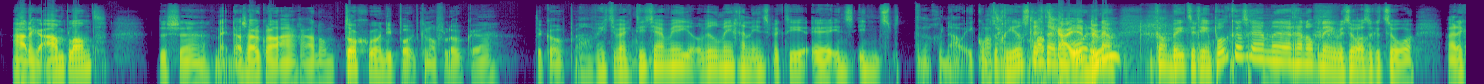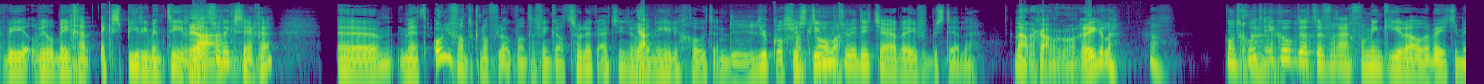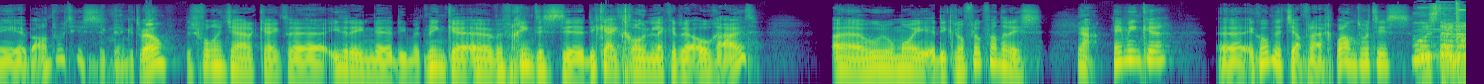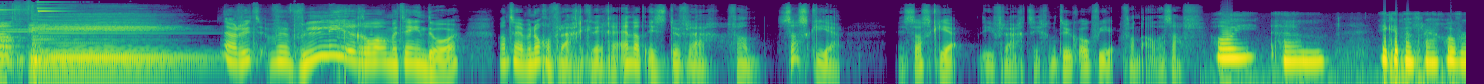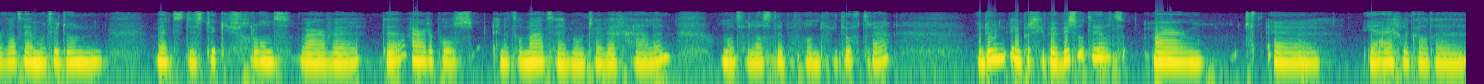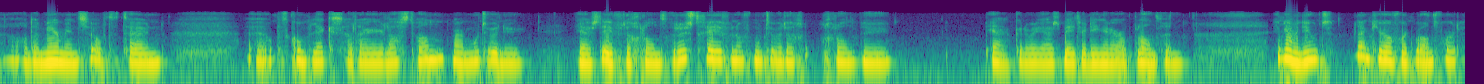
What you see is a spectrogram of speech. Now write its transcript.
aardige aanplant. Dus nee, daar zou ik wel aanraden om toch gewoon die pootknoflook te kopen. Oh, weet je waar ik dit jaar mee, wil mee gaan inspecteren? eh ins- nou, ik kom Wat- toch heel slecht wat uit ga je woorden. doen? Nou, ik kan beter geen podcast gaan, eh, gaan opnemen zoals ik het zo hoor. Waar ik wil, wil mee gaan experimenteren. Ja. Dat wil ik zeggen. Ehm, met olifantenknoflook. Want dat vind ik altijd zo leuk uitzien. Zo Ja. hele grote. Die jukkels van Dus die knallen. moeten we dit jaar even bestellen. Nou, dat gaan we gewoon regelen. Komt goed. Ah. Ik hoop dat de vraag van Mink hier al een beetje mee eh, beantwoord is. Ik denk het wel. Dus volgend jaar kijkt eh, iedereen eh, die met Mink eh bevriend is, die kijkt gewoon lekker de ogen uit. Eh, hoe, hoe mooi die knoflook van er is. Ja. Hey Minke, eh, ik hoop dat jouw vraag beantwoord is. Nou Ruud, we vliegen gewoon meteen door. Want we hebben nog een vraag gekregen. En dat is de vraag van Saskia. En Saskia, die vraagt zich natuurlijk ook weer van alles af. Hoi, ehm, ik heb een vraag over wat wij moeten doen met de stukjes grond waar we de aardappels en de tomaten moeten weghalen, omdat we last hebben van Phytophthora. We doen in principe wisselteelt, maar eh, ja, eigenlijk hadden, hadden meer mensen op de tuin, eh, op het complex, hadden er hier last van. Maar moeten we nu juist even de grond rust geven of moeten we de grond nu, ja, kunnen we juist beter dingen daarop planten? Ik ben benieuwd. Dankjewel voor het beantwoorden.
